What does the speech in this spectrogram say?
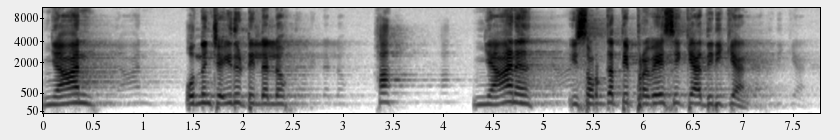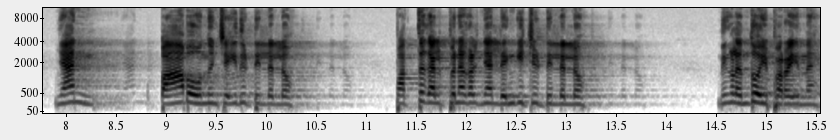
ഞാൻ ഒന്നും ചെയ്തിട്ടില്ലല്ലോ. ഹാ ഞാൻ ഈ സ്വർഗത്തിൽ പ്രവേശിക്കാതിരിക്കാൻ. ഞാൻ പാപം ഒന്നും ചെയ്തിട്ടില്ലല്ലോ. പത്ത് കൽപ്പനകൾ ഞാൻ ലംഘിച്ചിട്ടില്ലല്ലോ. നിങ്ങൾ എന്തോ ഈ പറയുന്നേ?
